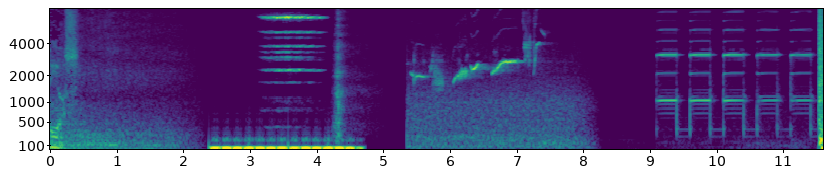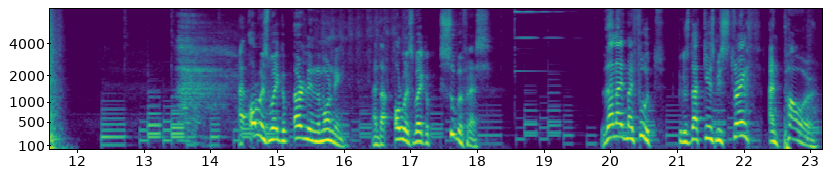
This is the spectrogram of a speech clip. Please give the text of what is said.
serious. I always wake up early in the morning and I always wake up super fresh. Then I eat my food because that gives me strength and power.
